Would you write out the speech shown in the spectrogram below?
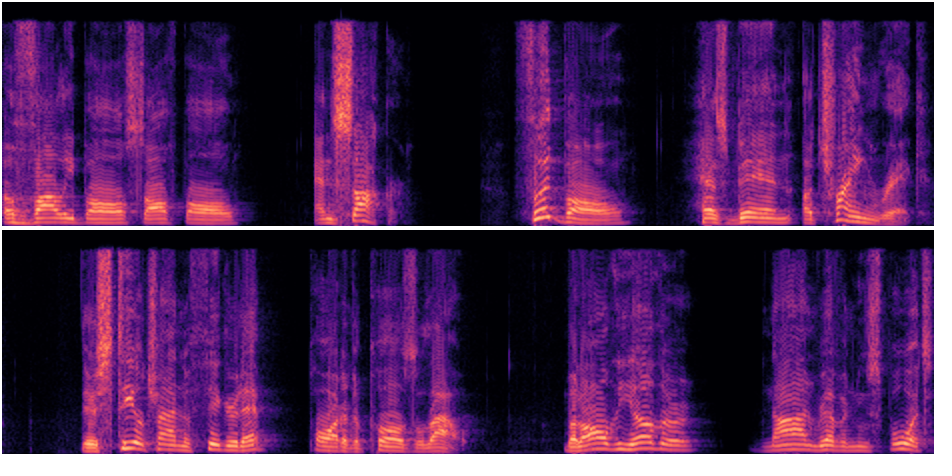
of volleyball, softball, and soccer. Football has been a train wreck. They're still trying to figure that part of the puzzle out. But all the other non revenue sports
